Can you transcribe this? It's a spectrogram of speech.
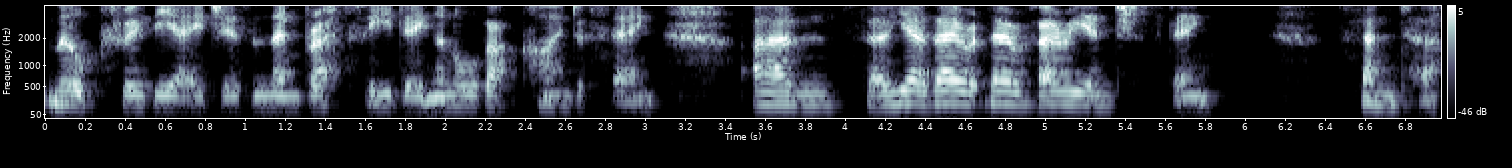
milk through the ages and then breastfeeding and all that kind of thing. Um, so yeah, they're they're a very interesting centre.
